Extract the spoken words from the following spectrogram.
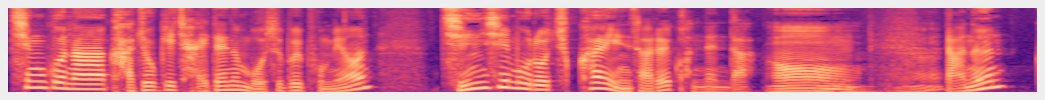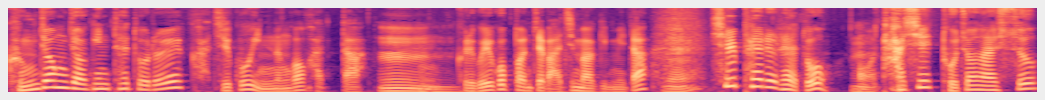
친구나 가족이 잘 되는 모습을 보면 진심으로 축하의 인사를 건넨다. 어. 음. 네. 나는 긍정적인 태도를 가지고 있는 것 같다. 음. 음. 그리고 일곱 번째 마지막입니다. 네. 실패를 해도 음. 어, 다시 도전할 수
